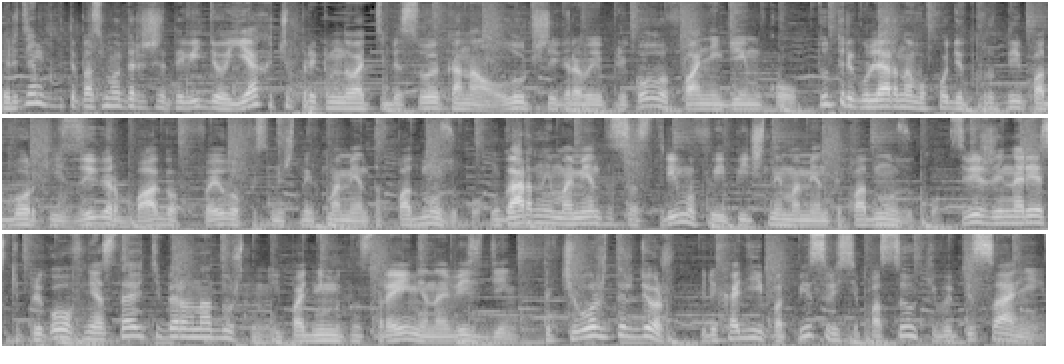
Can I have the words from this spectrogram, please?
Перед тем, как ты посмотришь это видео, я хочу порекомендовать тебе свой канал «Лучшие игровые приколы Funny Game Co. Тут регулярно выходят крутые подборки из игр, багов, фейлов и смешных моментов под музыку. Угарные моменты со стримов и эпичные моменты под музыку. Свежие нарезки приколов не оставят тебя равнодушным и поднимут настроение на весь день. Так чего же ты ждешь? Переходи и подписывайся по ссылке в описании.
